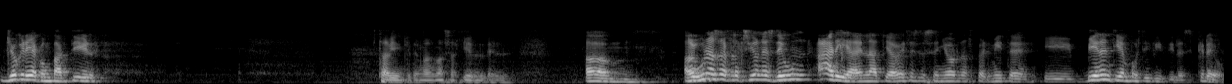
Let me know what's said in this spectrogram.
Yo quería compartir... Está bien que tengas más aquí el... Um, algunas reflexiones de un área en la que a veces el Señor nos permite, y vienen tiempos difíciles, creo.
